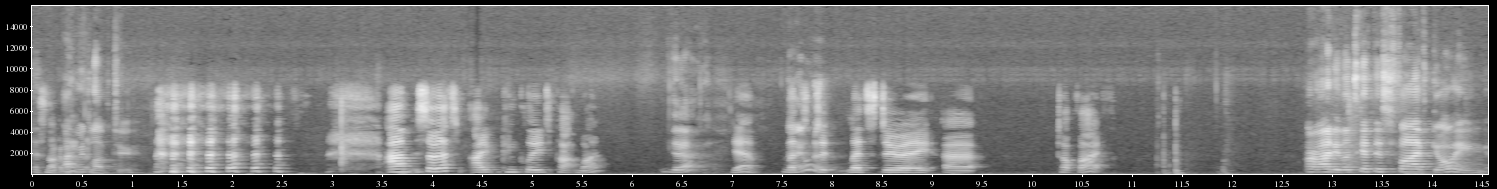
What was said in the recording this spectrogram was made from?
It's not going to I would love to. um, so that's I concludes part one. Yeah. Yeah, let's Nailed do, it. let's do a uh, top five. Alrighty, let's get this five going.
